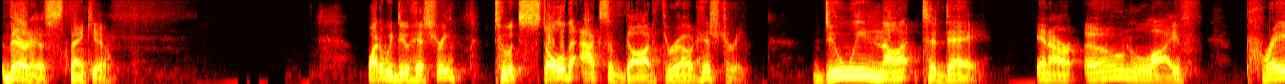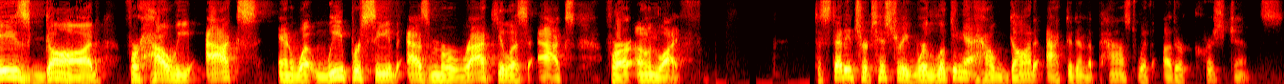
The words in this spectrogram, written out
there it is. Thank you. Why do we do history? To extol the acts of God throughout history. Do we not today, in our own life, praise God for how he acts and what we perceive as miraculous acts for our own life? To study church history, we're looking at how God acted in the past with other Christians.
